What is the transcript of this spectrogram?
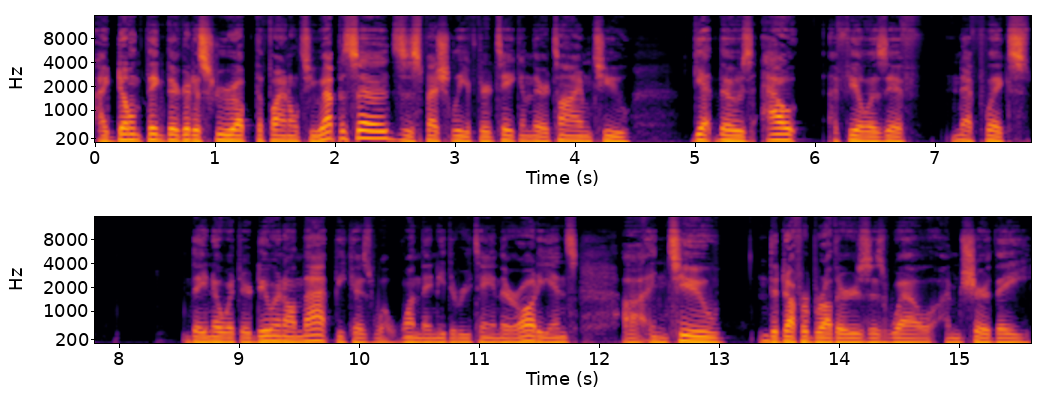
I don't think they're going to screw up the final two episodes especially if they're taking their time to get those out. I feel as if netflix they know what they're doing on that because, well, one, they need to retain their audience, uh, and two, the Duffer Brothers as well. I'm sure they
